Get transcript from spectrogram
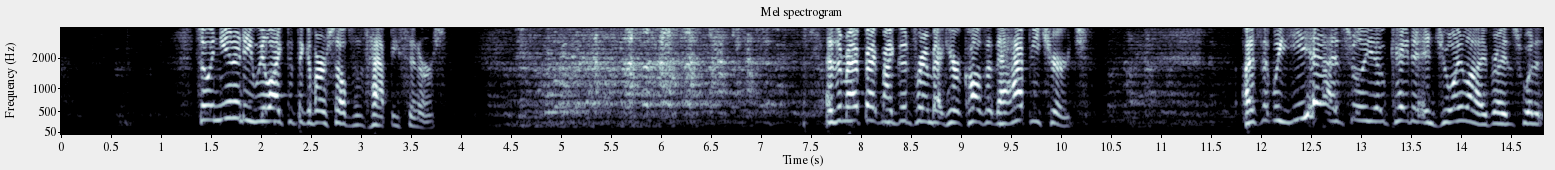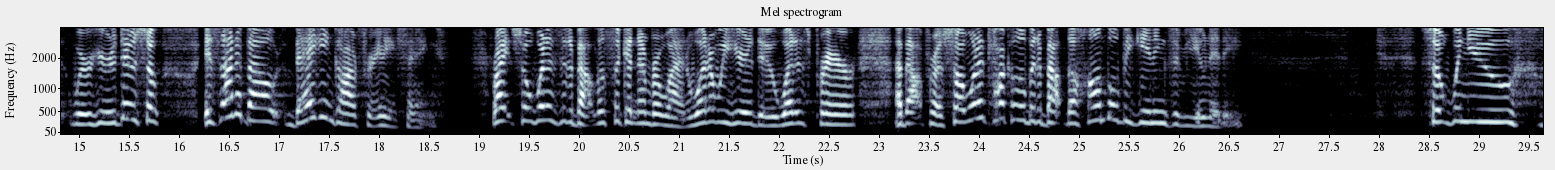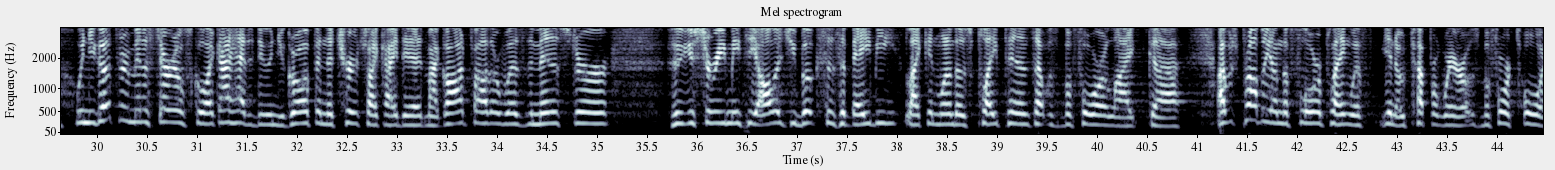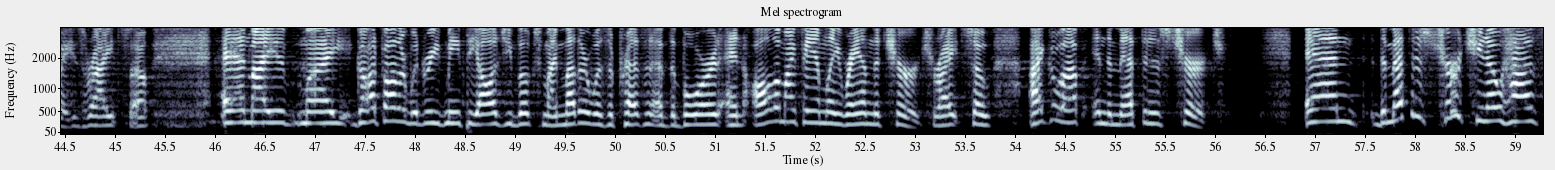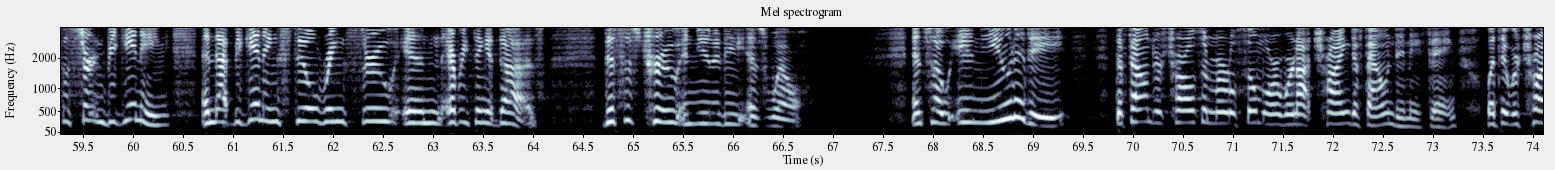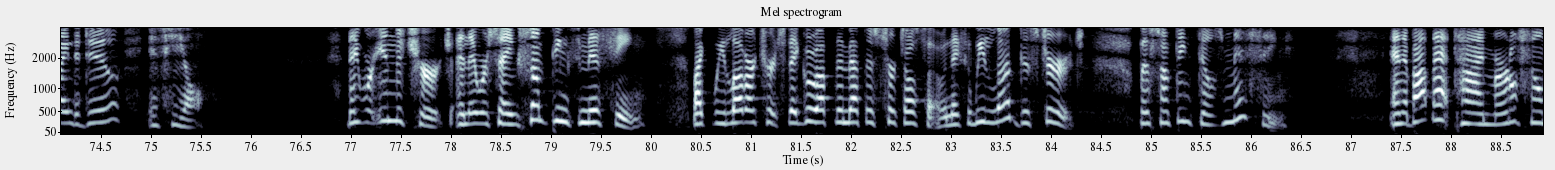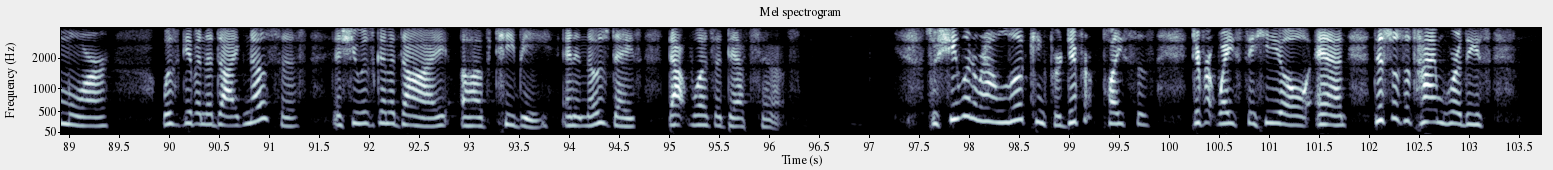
So in unity, we like to think of ourselves as happy sinners. As a matter of fact, my good friend back here calls it the happy church. I said, well, yeah, it's really okay to enjoy life, right? It's what we're here to do. So it's not about begging God for anything, right? So what is it about? Let's look at number one. What are we here to do? What is prayer about for us? So I want to talk a little bit about the humble beginnings of unity. So when you when you go through ministerial school like I had to do and you grow up in the church like I did, my godfather was the minister who used to read me theology books as a baby, like in one of those playpens. That was before, like, uh, I was probably on the floor playing with, you know, Tupperware. It was before toys, right? So, and my, my godfather would read me theology books. My mother was the president of the board and all of my family ran the church, right? So I grew up in the Methodist church. And the Methodist church, you know, has a certain beginning and that beginning still rings through in everything it does. This is true in unity as well. And so in unity, the founders, Charles and Myrtle Fillmore, were not trying to found anything. What they were trying to do is heal. They were in the church and they were saying something's missing. Like we love our church. They grew up in the Methodist church also. And they said, we love this church, but something feels missing. And about that time, Myrtle Fillmore was given a diagnosis that she was going to die of TB. And in those days, that was a death sentence. So she went around looking for different places, different ways to heal. And this was a time where these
